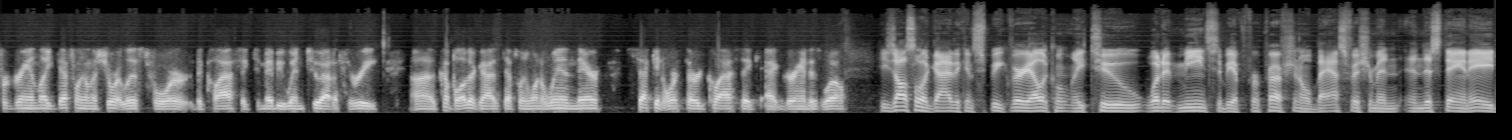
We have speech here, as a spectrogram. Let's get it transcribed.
for Grand Lake, definitely on the short list for the Classic to maybe win two out of three. Uh, a couple other guys definitely want to win their second or third Classic at Grand as well. He's also a guy that can speak very eloquently to what it means to be a professional bass fisherman in this day and age.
